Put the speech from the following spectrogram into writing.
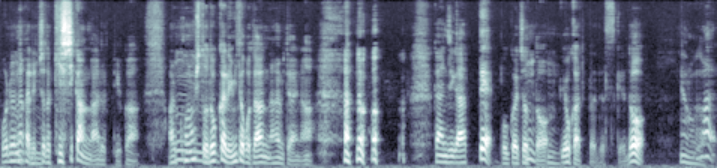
俺の中でちょっと既視感があるっていうか、あれ、この人どっかで見たことあるな、みたいな、あの、感じがあって、僕はちょっと良かったですけど、なるほど。まあ、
